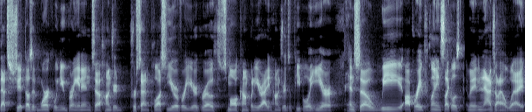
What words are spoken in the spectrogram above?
That shit doesn't work when you bring it into 100% plus year over year growth. Small company, you're adding hundreds of people a year. And so we operate planning cycles in an agile way.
